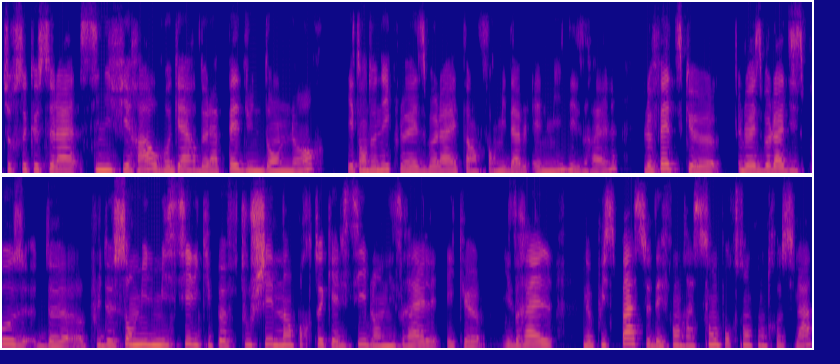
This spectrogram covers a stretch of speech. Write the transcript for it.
sur ce que cela signifiera au regard de la paix dans le nord, étant donné que le Hezbollah est un formidable ennemi d'Israël. Le fait que le Hezbollah dispose de plus de 100 000 missiles qui peuvent toucher n'importe quelle cible en Israël et que Israël ne puisse pas se défendre à 100% contre cela,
